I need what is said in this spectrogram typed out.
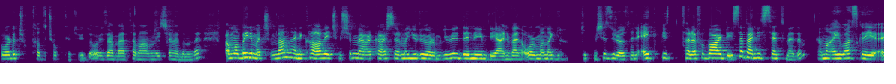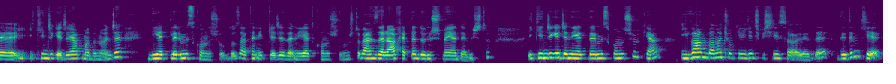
bu arada çok tadı çok kötüydü. O yüzden ben tamamını içemedim de. Ama benim açımdan hani kahve içmişim ve arkadaşlarıma yürüyorum gibi bir deneyimdi. Yani ben ormana git, gitmişiz yürüyoruz. Hani ek bir tarafı vardıysa ben hissetmedim. Ama ayahuasca'yı e, ikinci gece yapmadan önce niyetlerimiz konuşuldu. Zaten ilk gece de niyet konuşulmuştu. Ben zerafetle dönüşmeye demiştim. İkinci gece niyetlerimiz konuşurken Ivan bana çok ilginç bir şey söyledi. Dedim ki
